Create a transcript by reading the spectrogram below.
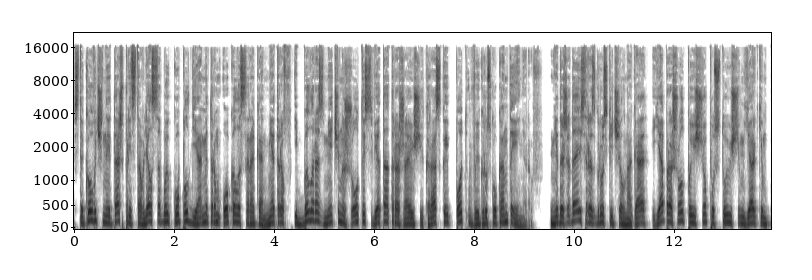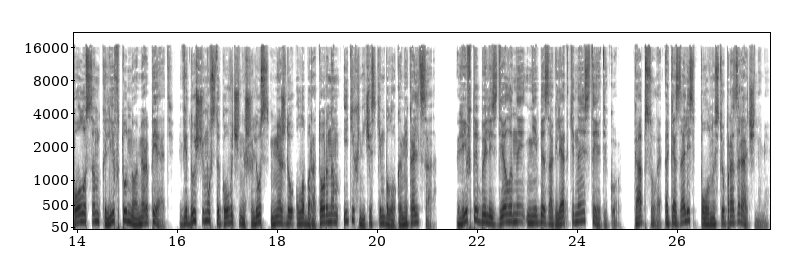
Стыковочный этаж представлял собой купол диаметром около 40 метров и был размечен желтой светоотражающей краской под выгрузку контейнеров. Не дожидаясь разгрузки челнока, я прошел по еще пустующим ярким полосам к лифту номер 5, ведущему в стыковочный шлюз между лабораторным и техническим блоками кольца. Лифты были сделаны не без оглядки на эстетику. Капсулы оказались полностью прозрачными.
